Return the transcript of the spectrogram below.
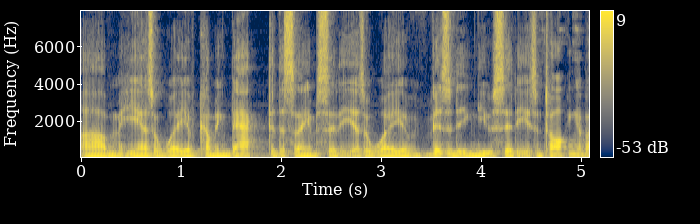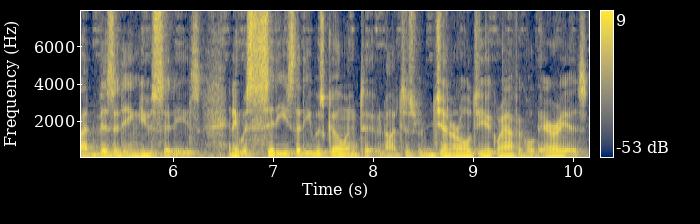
Um, he has a way of coming back to the same city, as a way of visiting new cities and talking about visiting new cities. And it was cities that he was going to, not just general geographical areas.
